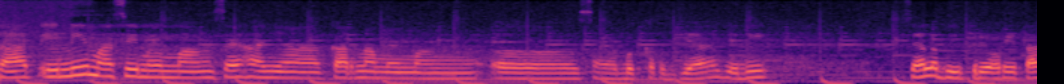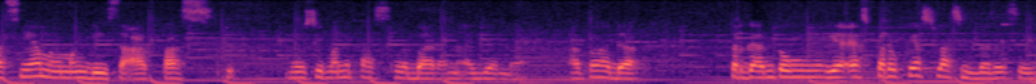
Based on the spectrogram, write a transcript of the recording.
Saat ini masih memang saya hanya karena memang eh, saya bekerja, jadi saya lebih prioritasnya memang di saat pas musimannya pas lebaran aja mbak. Atau ada tergantung ya as per request lah sebenarnya sih.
